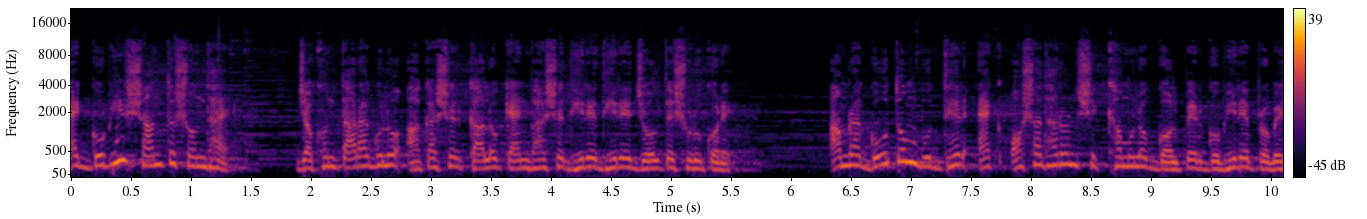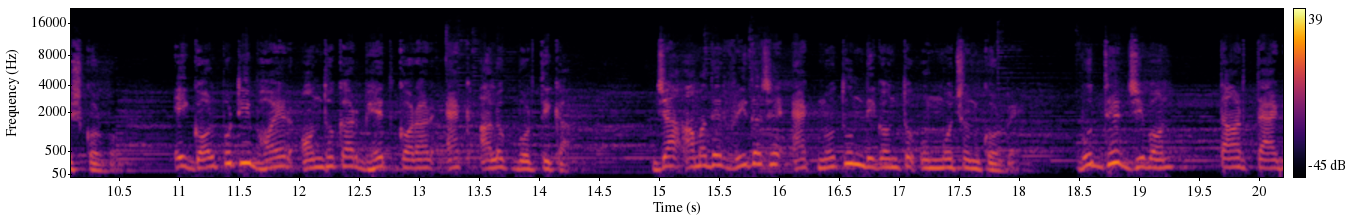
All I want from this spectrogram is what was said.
এক গভীর শান্ত সন্ধ্যায়, যখন তারাগুলো আকাশের কালো ক্যানভাসে ধীরে ধীরে জ্বলতে শুরু করে, আমরা গৌতম বুদ্ধের এক অসাধারণ শিক্ষামূলক গল্পের গভীরে প্রবেশ করব। এই গল্পটি ভয়ের অন্ধকার ভেদ করার এক আলোকবর্তিকা, যা আমাদের হৃদয়ে এক নতুন দিগন্ত উন্মোচন করবে। বুদ্ধের জীবন, তার ত্যাগ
